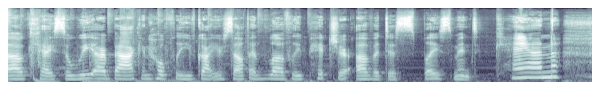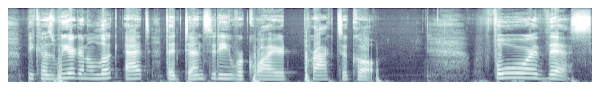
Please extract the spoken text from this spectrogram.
Okay, so we are back, and hopefully, you've got yourself a lovely picture of a displacement can because we are going to look at the density required practical. For this,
